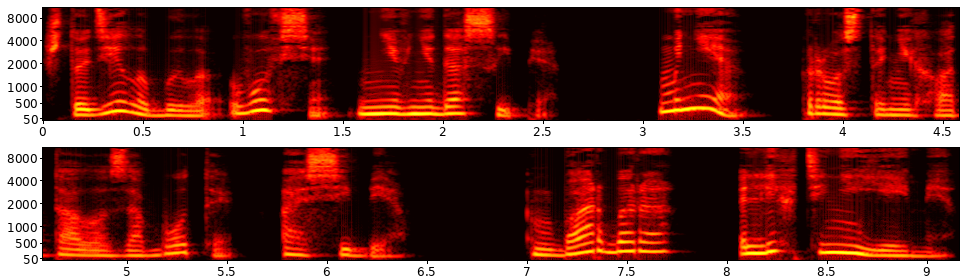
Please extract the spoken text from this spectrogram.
что дело было вовсе не в недосыпе. Мне просто не хватало заботы о себе. Барбара Лихтиниеми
